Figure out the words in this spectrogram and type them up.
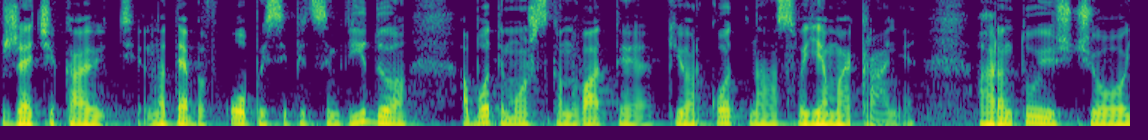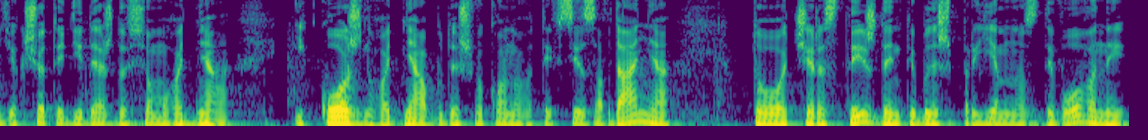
вже чекають на тебе в описі під цим відео, або ти можеш сканувати QR-код на своєму екрані. Гарантую, що якщо ти дійдеш до сьомого дня і кожного дня будеш виконувати всі завдання, то через тиждень ти будеш приємно здивований.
